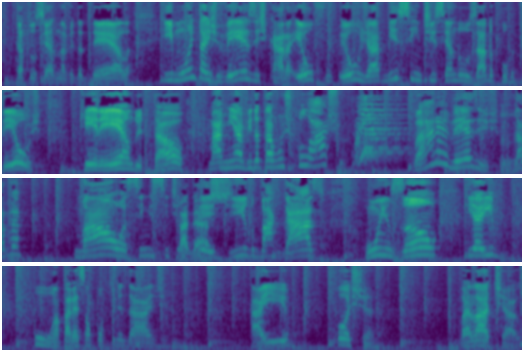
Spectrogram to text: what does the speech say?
que tá tudo certo na vida dela. E muitas vezes, cara, eu, eu já me senti sendo usado por Deus, querendo e tal, mas a minha vida tava um esculacho. Várias vezes. Eu tava mal, assim, me sentindo Bagaço. perdido, bagaço, ruinzão. E aí, pum, aparece uma oportunidade. Aí, poxa, vai lá, Thiago.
